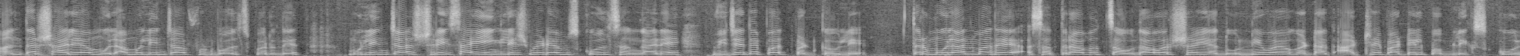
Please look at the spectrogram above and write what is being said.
आंतरशालेय मुलामुलींच्या फुटबॉल स्पर्धेत मुलींच्या Shri Sai English medium school संघाने विजेतेपद पटकवले. तर मुलांमध्ये सतरा व चौदा वर्ष या दोन्ही वयोगटात आठरे पाटील पब्लिक स्कूल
